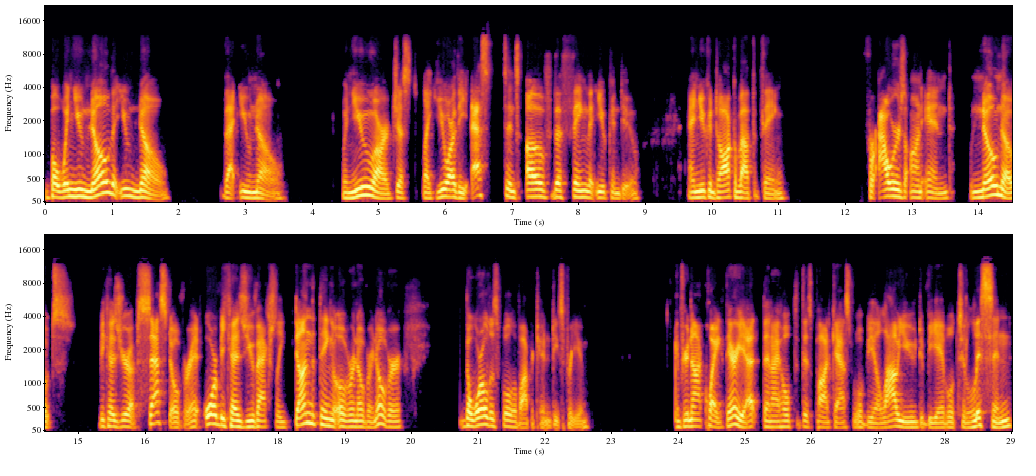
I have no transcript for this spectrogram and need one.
but when you know that you know that you know, when you are just like you are the essence of the thing that you can do, and you can talk about the thing for hours on end, no notes because you're obsessed over it or because you've actually done the thing over and over and over, the world is full of opportunities for you. If you're not quite there yet, then I hope that this podcast will be allow you to be able to listen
